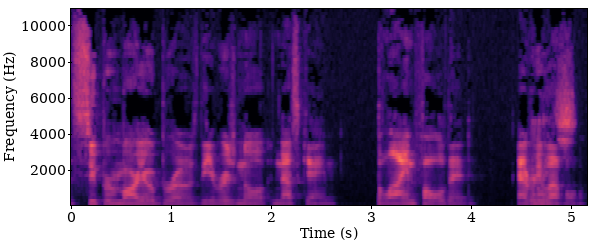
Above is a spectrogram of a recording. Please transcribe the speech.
Super Mario Bros. the original NES game blindfolded every Nice. level.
